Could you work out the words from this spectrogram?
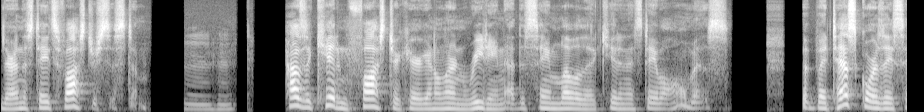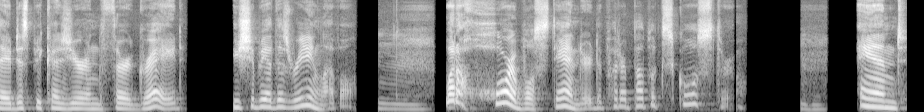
they're in the state's foster system Mm-hmm. How's a kid in foster care going to learn reading at the same level that a kid in a stable home is? But by test scores, they say just because you're in the third grade, you should be at this reading level. Mm. What a horrible standard to put our public schools through. Mm-hmm. And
